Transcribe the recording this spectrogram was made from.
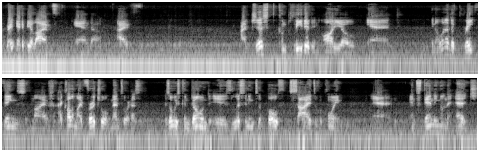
great day to be alive, and uh, I've I've just completed an audio, and you know one of the great things my I call it my virtual mentor has has always condoned is listening to both sides of a coin, and and standing on the edge,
